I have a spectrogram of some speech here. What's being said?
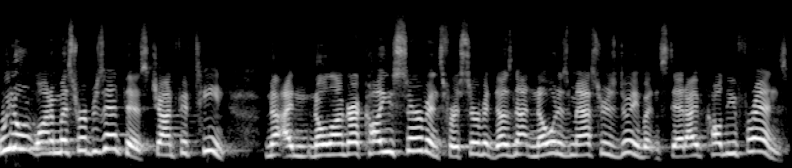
We don't want to misrepresent this. John 15. No, I no longer I call you servants, for a servant does not know what his master is doing, but instead I've called you friends.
